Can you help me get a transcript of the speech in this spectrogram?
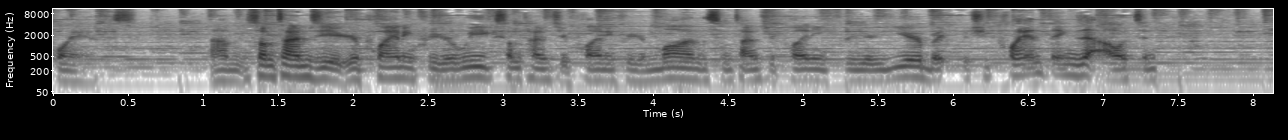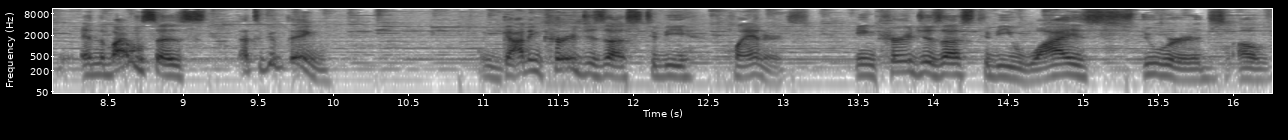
plans. Um, sometimes you're planning for your week, sometimes you're planning for your month, sometimes you're planning for your year, but, but you plan things out. And, and the Bible says that's a good thing. God encourages us to be planners. He encourages us to be wise stewards of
